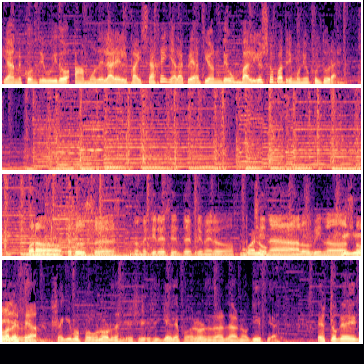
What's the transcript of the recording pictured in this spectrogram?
que han contribuido a modelar el paisaje y a la creación de un valioso patrimonio cultural. Bueno, Jesús, eh, ¿dónde quieres irte primero? ¿A China, a los vinos o a Valencia? Seguimos por un orden, si, quieres, por el orden de, las noticias. Esto que,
